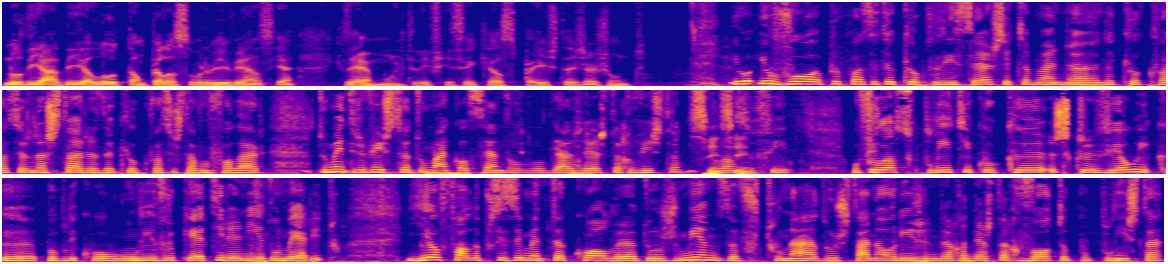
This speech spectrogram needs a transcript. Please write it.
no dia a dia lutam pela sobrevivência. Quer dizer, é muito difícil que esse país esteja junto. Eu, eu, vou, a propósito daquilo que tu disseste e também na, naquilo que vocês, na história daquilo que vocês estavam a falar, de uma entrevista do Michael Sandel, aliás, a esta revista, sim, sim. o filósofo político que escreveu e que publicou um livro que é A Tirania do Mérito. E ele fala precisamente da cólera dos menos afortunados, está na origem da, desta revolta populista.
